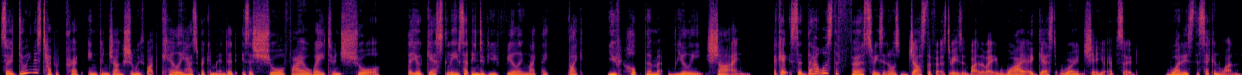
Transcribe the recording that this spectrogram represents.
So, doing this type of prep in conjunction with what Kelly has recommended is a surefire way to ensure that your guest leaves that interview feeling like they like you've helped them really shine. Okay, so that was the first reason. It was just the first reason, by the way, why a guest won't share your episode. What is the second one?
